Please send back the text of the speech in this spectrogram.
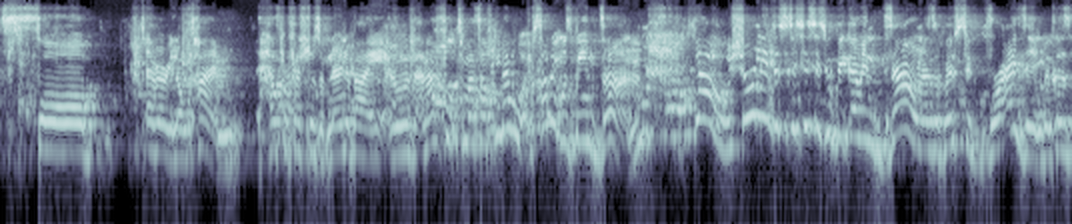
for a very long time. Health professionals have known about it and all of that. And I thought to myself, you know what? If something was being done, yo, surely the statistics will be going down as opposed to rising because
